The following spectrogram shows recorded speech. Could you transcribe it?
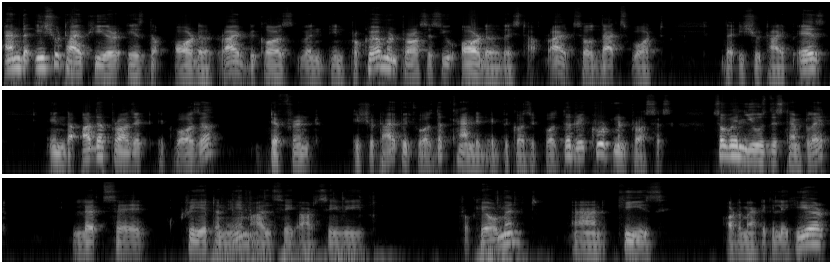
And the issue type here is the order, right? Because when in procurement process, you order the stuff, right? So that's what the issue type is. In the other project, it was a different issue type, which was the candidate because it was the recruitment process. So we'll use this template. Let's say create a name. I'll say RCV procurement and keys automatically here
